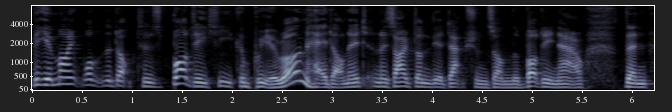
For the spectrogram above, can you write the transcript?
but you might want the doctor's body so you can put your own head on it. And as I've done the adaptations on the body now, then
